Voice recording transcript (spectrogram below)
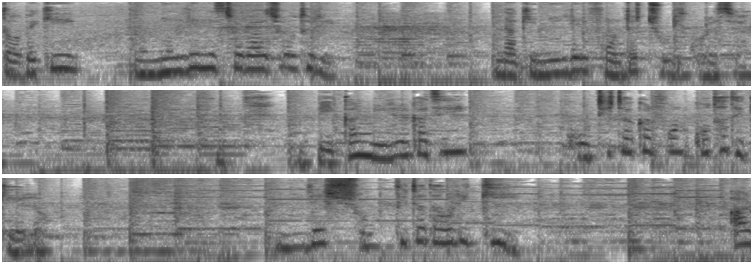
তবে কি নীলে মিস্টার রায় চৌধুরী নাকি নীল এই ফোনটা চুরি করেছে? বেকার নীলের কাছেই কোটি টাকার ফোন কোথা থেকে এলো? নীলের শক্তিটা তাহলে কি? আর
